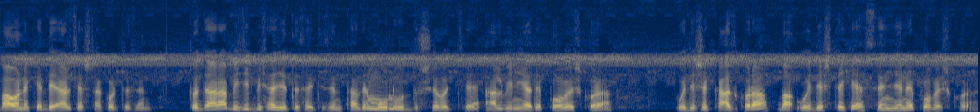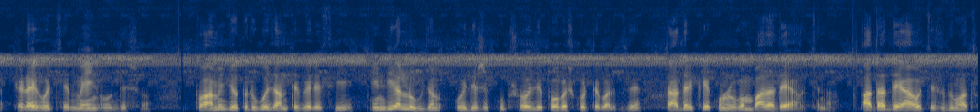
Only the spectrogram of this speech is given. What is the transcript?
বা অনেকে দেওয়ার চেষ্টা করতেছেন। তো যারা ভিজিট ভিসায় যেতে চাইতেছেন, তাদের মূল উদ্দেশ্য হচ্ছে আলবেনিয়াতে প্রবেশ করা, ওই দেশে কাজ করা বা ওই দেশ থেকে সেনজেনে প্রবেশ করা। এটাই হচ্ছে মেইন উদ্দেশ্য। তো আমি যতটুকু জানতে পেরেছি ইন্ডিয়ার লোকজন ওই দেশে খুব সহজে প্রবেশ করতে পারতেছে তাদেরকে কোনো রকম বাধা দেওয়া হচ্ছে না। বাধা দেওয়া হচ্ছে শুধুমাত্র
